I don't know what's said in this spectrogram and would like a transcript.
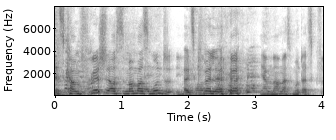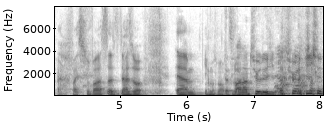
Das kam frisch aus Mamas Mund als Quelle. Ja, Mamas Mund als. Ach, weißt du was? Das- Also, ähm, ich muss mal auf Das war natürlich, natürlich,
